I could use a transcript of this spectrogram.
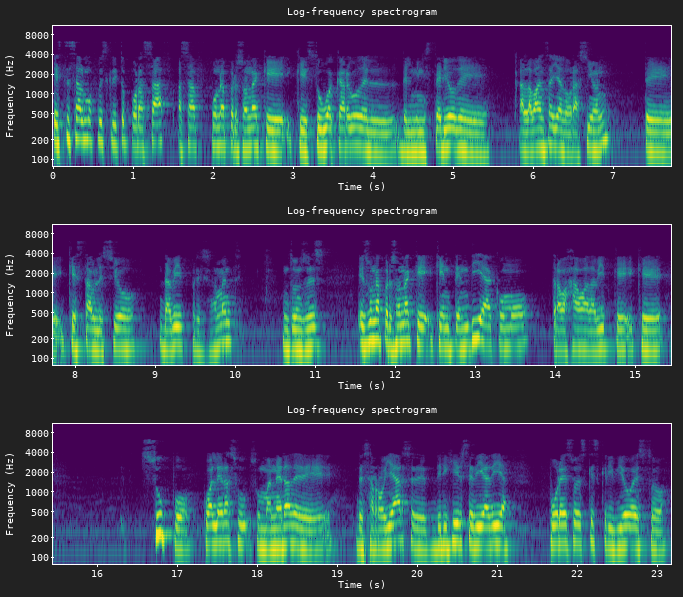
Este salmo fue escrito por Asaf. Asaf fue una persona que, estuvo a cargo del, ministerio de alabanza y adoración que estableció David precisamente. Entonces, es una persona que, entendía cómo trabajaba David, que, supo cuál era su, manera de desarrollarse, de dirigirse día a día. Por eso es que escribió esto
